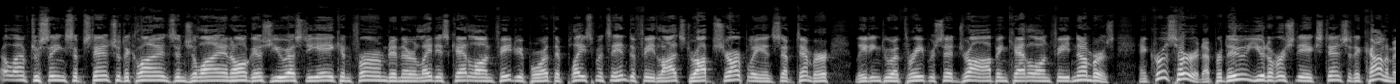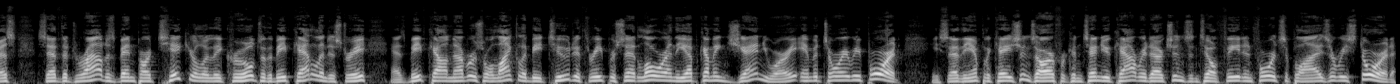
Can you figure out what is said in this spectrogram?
Well, after seeing substantial declines in July and August, USDA confirmed in their latest cattle on feed report that placements into feedlots dropped sharply in September, leading to a 3% drop in cattle on feed numbers. And Chris Hurt, a Purdue University Extension economist, said the drought has been particularly cruel to the beef cattle industry, as beef cow numbers will likely be 2 to 3% lower in the upcoming January inventory report. He said the implications are for continued cow reductions until feed and forage supplies are restored.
